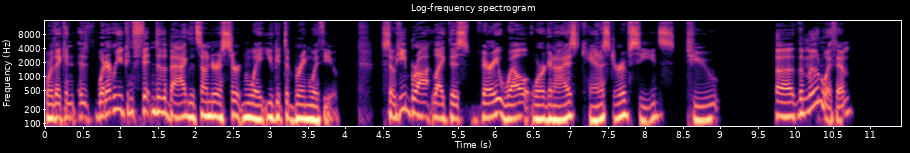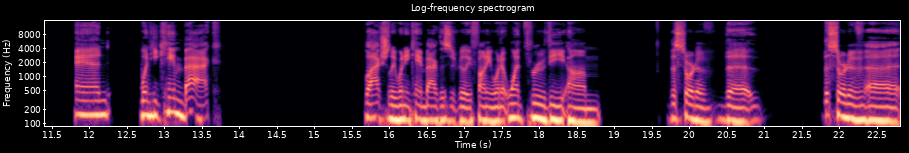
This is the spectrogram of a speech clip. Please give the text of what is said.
where they can, eh, whatever you can fit into the bag that's under a certain weight, you get to bring with you. So he brought like this very well organized canister of seeds to uh, the moon with him. And when he came back, well, actually, when he came back, this is really funny. When it went through the, um, the sort of the the sort of uh,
